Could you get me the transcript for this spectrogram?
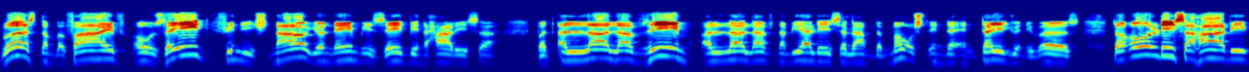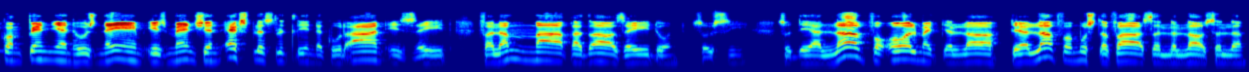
verse number 5. Oh Zayd, finish now, your name is Zayd bin Harisa. But Allah loves him. Allah loves Nabi alayhi salam the most in the entire universe. The only Sahabi companion whose name is mentioned explicitly in the Quran is Zayd. فَلَمَّا قَضَى زَيْدٌ So see, so their love for Almighty Allah, their love for Mustafa sallallahu alaihi wasallam,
